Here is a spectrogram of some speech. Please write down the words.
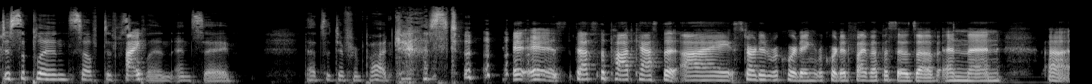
discipline, self discipline, and say, that's a different podcast. it is. That's the podcast that I started recording, recorded five episodes of, and then uh,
